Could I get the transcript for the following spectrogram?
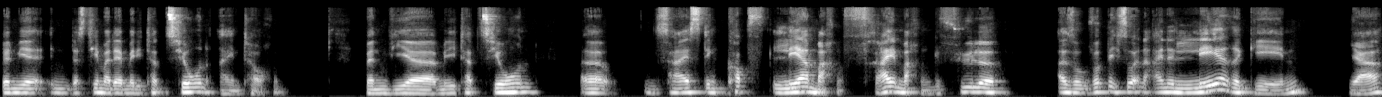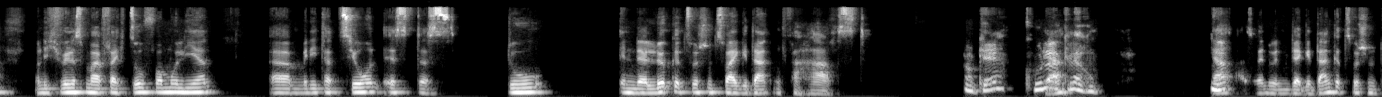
wenn wir in das Thema der Meditation eintauchen. Wenn wir Meditation, äh, das heißt, den Kopf leer machen, frei machen, Gefühle, also wirklich so in eine Leere gehen, ja, und ich will es mal vielleicht so formulieren, äh, Meditation ist, dass du in der Lücke zwischen zwei Gedanken verharrst. Okay. Coole Ja. Erklärung. Ja, Ja. also wenn du in der Gedanke zwischen,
